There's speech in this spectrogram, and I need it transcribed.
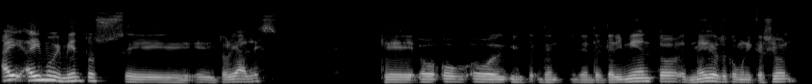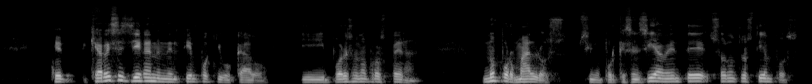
hay, hay movimientos editoriales que, o, de, entretenimiento, en medios de comunicación, que, que a veces llegan en el tiempo equivocado y por eso no prosperan. No por malos, sino porque sencillamente son otros tiempos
